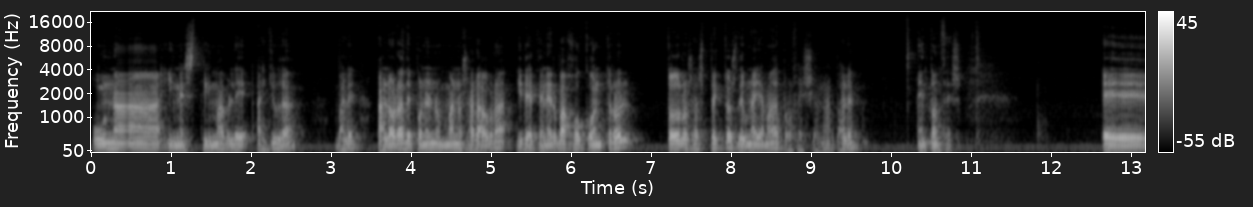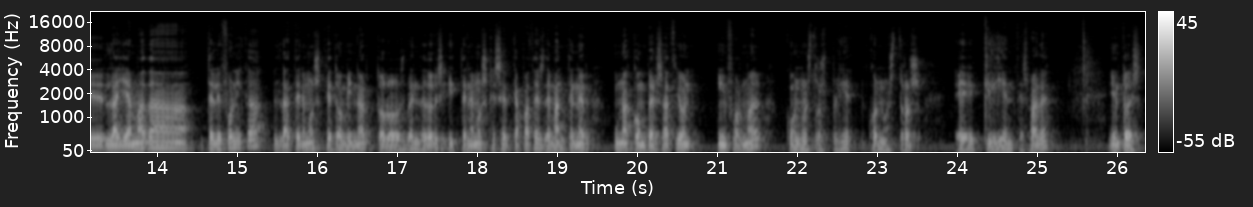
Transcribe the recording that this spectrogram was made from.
una inestimable ayuda, ¿vale? A la hora de ponernos manos a la obra y de tener bajo control todos los aspectos de una llamada profesional, ¿vale? Entonces, eh, la llamada telefónica la tenemos que dominar todos los vendedores y tenemos que ser capaces de mantener una conversación informal con nuestros, con nuestros eh, clientes, ¿vale? Y entonces,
